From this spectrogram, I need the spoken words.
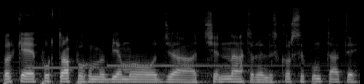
perché purtroppo come abbiamo già accennato nelle scorse puntate,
